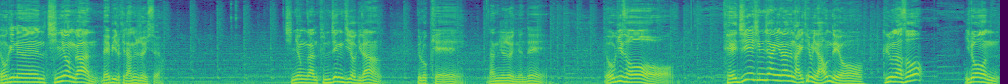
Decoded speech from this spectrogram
여기는 진영 간 맵이 이렇게 나눠져 있어요. 진영 간 분쟁 지역이랑 이렇게 나뉘어져 있는데 여기서 대지의 심장이라는 아이템이 나온대요. 그리고 나서 이런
